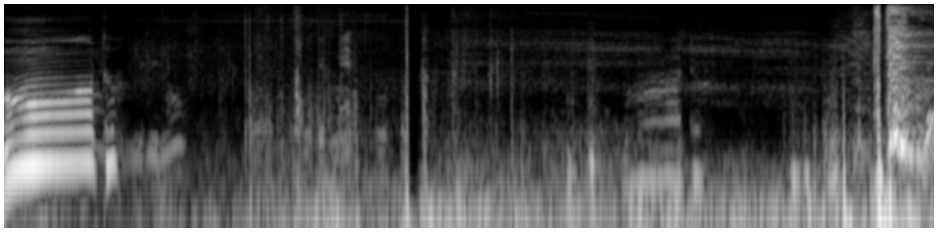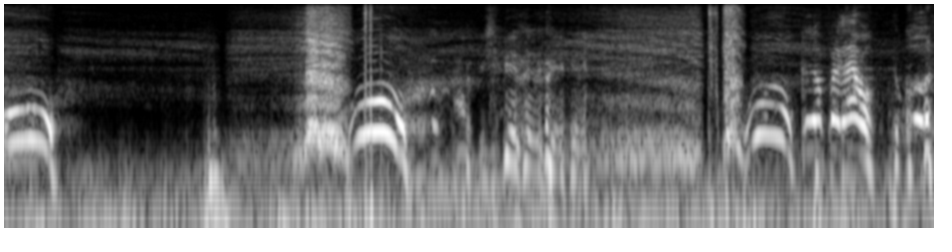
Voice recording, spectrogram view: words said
อ๋อโตโอ้โอ้ โอ้เกือบไปแล้ว ทุกคน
